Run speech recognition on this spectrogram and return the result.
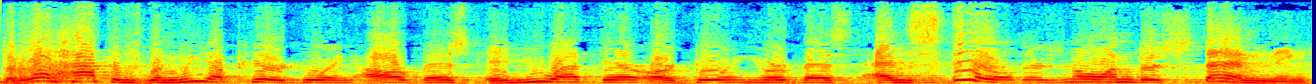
But what happens when we up here are doing our best and you out there are doing your best and still there's no understanding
